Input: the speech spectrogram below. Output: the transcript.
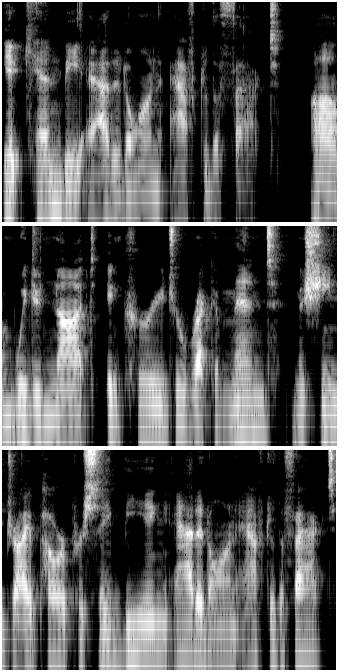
it can be added on after the fact. Um, we do not encourage or recommend machine drive power per se being added on after the fact.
